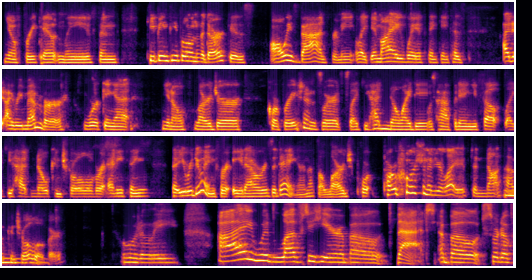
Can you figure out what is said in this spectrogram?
you know freak out and leave and keeping people in the dark is always bad for me like in my way of thinking because I, I remember working at you know larger corporations where it's like you had no idea what was happening. You felt like you had no control over anything that you were doing for eight hours a day and that's a large por- portion of your life to not have mm. control over. Totally I would love to hear about that, about sort of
